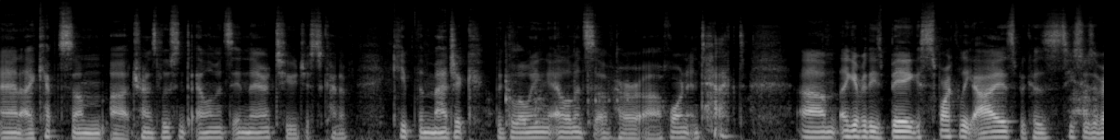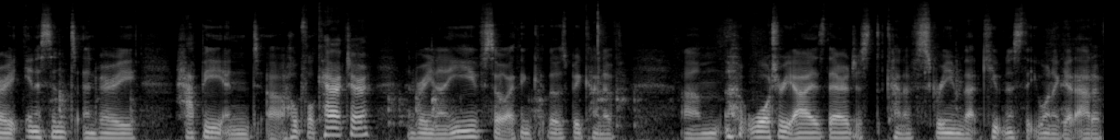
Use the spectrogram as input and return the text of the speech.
and I kept some uh, translucent elements in there to just kind of keep the magic, the glowing elements of her uh, horn intact. Um, I give her these big sparkly eyes because Sisu is a very innocent and very happy and uh, hopeful character and very naive. So I think those big kind of um, watery eyes there just kind of scream that cuteness that you want to get out of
